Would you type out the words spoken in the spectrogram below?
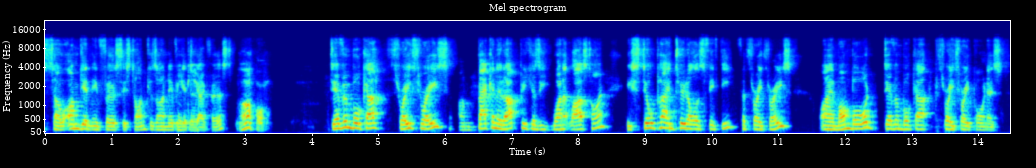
so I'm getting in first this time because I never get to go first. Oh, Devin Booker, three threes. I'm backing it up because he won it last time. He's still paying $2.50 for three threes. I am on board. Devin Booker, three three pointers.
